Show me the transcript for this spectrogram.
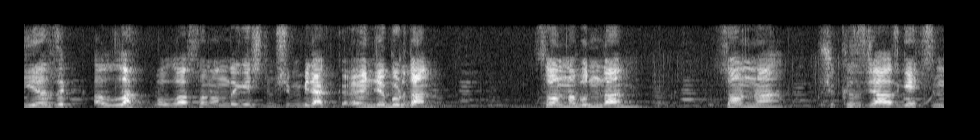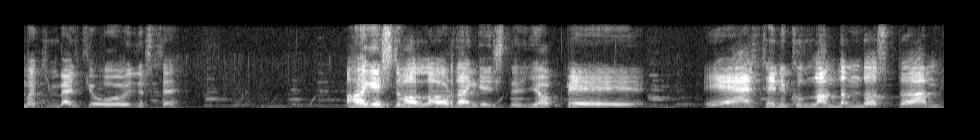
yazık. Allah vallahi son anda geçtim. Şimdi bir dakika. Önce buradan. Sonra bundan. Sonra şu kızcağız geçsin bakayım belki o ölürse. Aha geçti vallahi oradan geçti. Yok be. Ya seni kullandım dostum.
